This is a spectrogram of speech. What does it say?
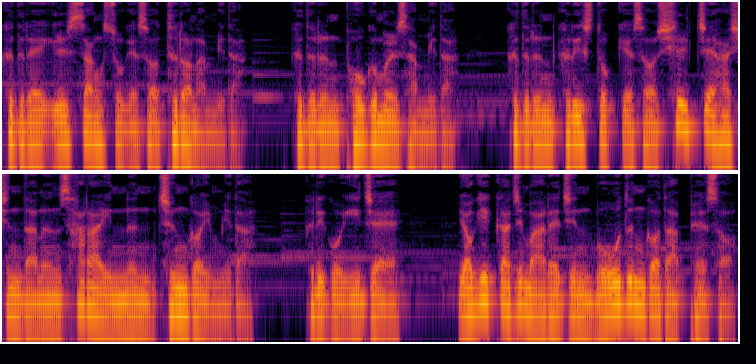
그들의 일상 속에서 드러납니다. 그들은 복음을 삽니다. 그들은 그리스도께서 실제 하신다는 살아있는 증거입니다. 그리고 이제 여기까지 말해진 모든 것 앞에서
